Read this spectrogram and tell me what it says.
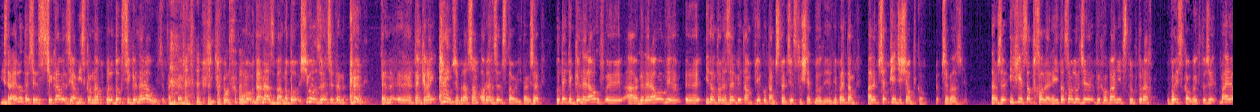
W Izraelu też jest ciekawe zjawisko nadprodukcji generałów, że tak powiem. Umowna nazwa, no bo siłą rzeczy ten, ten, e, ten kraj, przepraszam, orężem stoi. Także tutaj tych generałów, e, a generałowie e, idą do rezerwy tam w wieku tam 47, nie pamiętam, ale przed 50 przeważnie. Także ich jest od cholery i to są ludzie wychowani w strukturach wojskowych, którzy mają.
